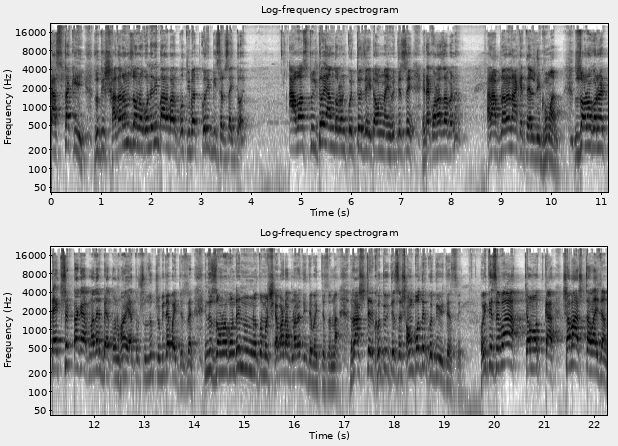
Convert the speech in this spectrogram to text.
কাজটা কি? যদি সাধারণ জনগণেরই বারবার প্রতিবাদ করে, বিচার চাইতে হয়? আওয়াজ তুলতে হয়, আন্দোলন করতে হয় যে এটা অন্যায় হইতেছে, এটা করা যাবে না? আর আপনারা নাকে তেল দিয়ে ঘুমান। জনগণের ট্যাক্সের টাকা আপনাদের বেতন হয়, এত সুযোগ সুবিধা পাইতেছেন, কিন্তু জনগণের ন্যূনতম সেবাটা আপনারা দিতে পাইতেছেন না। রাষ্ট্রের ক্ষতি হইতেছে, সম্পদের ক্ষতি হইতেছে। হইতেছে বা, চমৎকার, সাবাস, চালাই যান।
